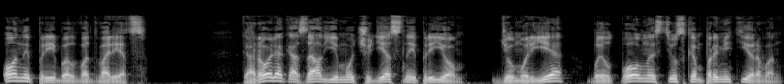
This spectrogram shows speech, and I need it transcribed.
он и прибыл во дворец. Король оказал ему чудесный прием. Дюмурье был полностью скомпрометирован.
